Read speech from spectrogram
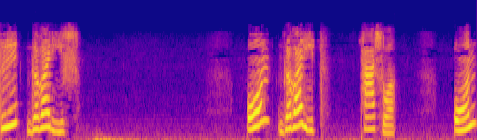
Ты говоришь. Он говорит. 他说， Он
